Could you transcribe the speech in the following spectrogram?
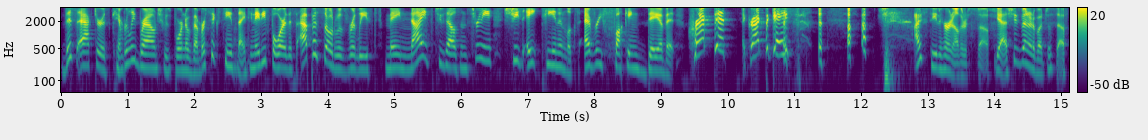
This actor is Kimberly Brown. She was born November 16th, 1984. This episode was released May 9th, 2003. She's 18 and looks every fucking day of it. Cracked it. I cracked the case. I've seen her in other stuff. Yeah, she's been in a bunch of stuff.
